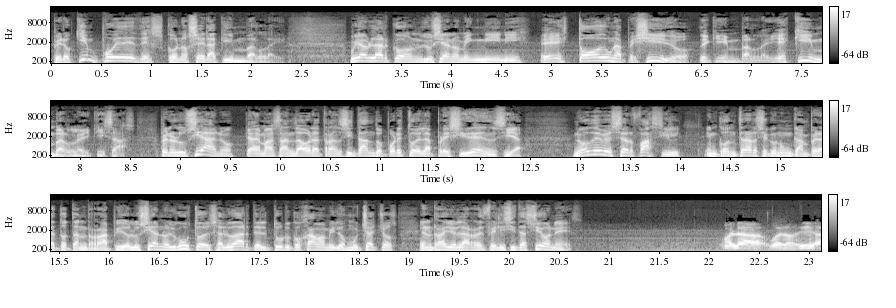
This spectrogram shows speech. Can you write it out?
pero ¿quién puede desconocer a Kimberley? Voy a hablar con Luciano Mignini. Es todo un apellido de Kimberley. Es Kimberley quizás. Pero Luciano, que además anda ahora transitando por esto de la presidencia, no debe ser fácil encontrarse con un campeonato tan rápido. Luciano, el gusto de saludarte, el turco Hamam y los muchachos en Radio La Red. Felicitaciones. Hola, buenos días,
